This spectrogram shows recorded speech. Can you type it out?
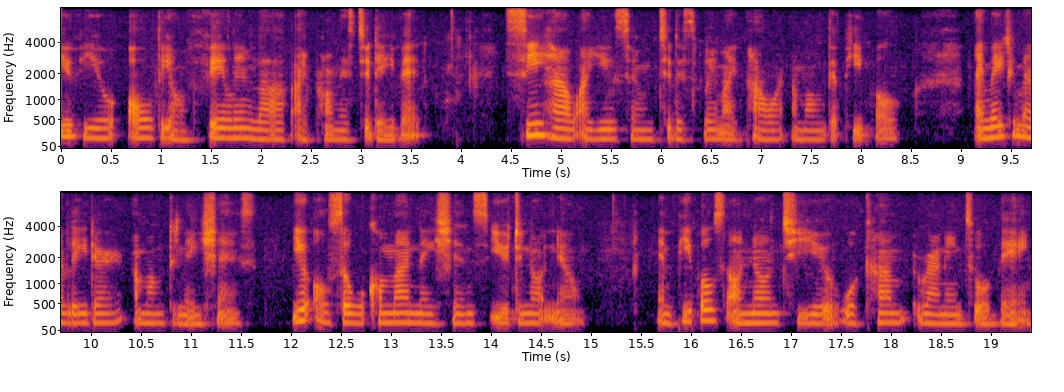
give you all the unfailing love I promised to David. See how I used him to display my power among the people. I made him a leader among the nations. You also will command nations you do not know, and peoples unknown to you will come running to obey.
